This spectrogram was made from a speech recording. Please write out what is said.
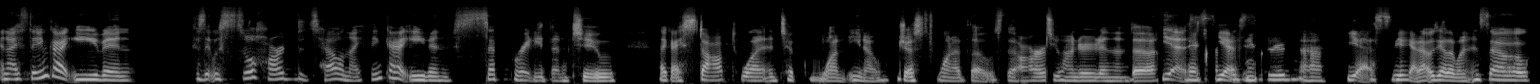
And I think I even, because it was still hard to tell. And I think I even separated them to like I stopped one and took one, you know, just one of those, the R200 and then the, yes, yes. Uh-huh. Yes. Yeah, that was the other one. And so,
